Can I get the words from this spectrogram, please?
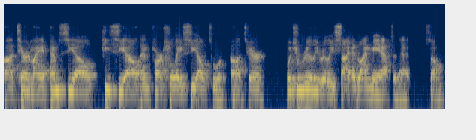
uh, tearing my MCL, PCL, and partial ACL tour, uh, tear, which really, really sidelined me after that. So,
